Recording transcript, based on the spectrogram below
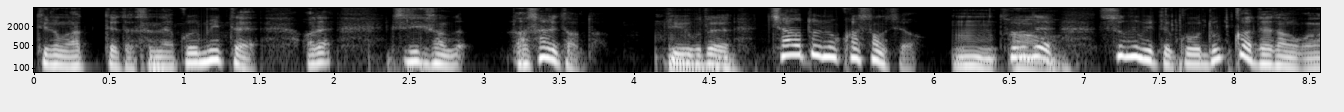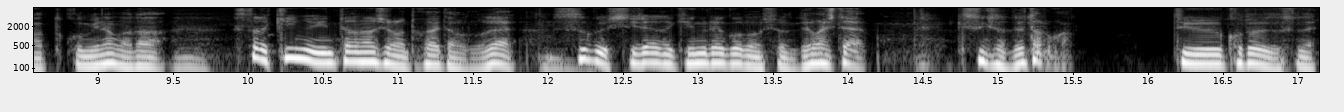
ていうのがあってですねこれ見てあれ？木杉さん出されたんだっていうことで、うん、チャートに載っかせたんですよ。うん、それですぐ見てこうどっから出たのかなとこう見ながら、うん、そしたら「キングインターナショナル」と書いてあるので、うん、すぐ知り合いのキングレコードの人に電話して「木杉さん出たのか?」っていうことでですね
